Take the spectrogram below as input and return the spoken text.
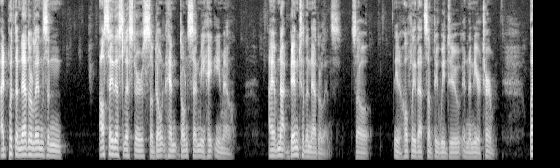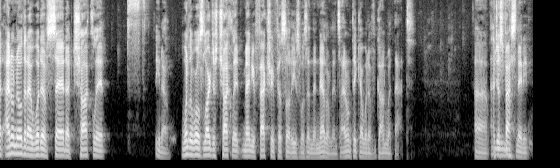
I'd put the Netherlands and I'll say this listeners, so don't hen- don't send me hate email. I have not been to the Netherlands. So, you know, hopefully that's something we do in the near term but I don't know that I would have said a chocolate, you know, one of the world's largest chocolate manufacturing facilities was in the Netherlands. I don't think I would have gone with that. Uh, just mean- fascinating.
